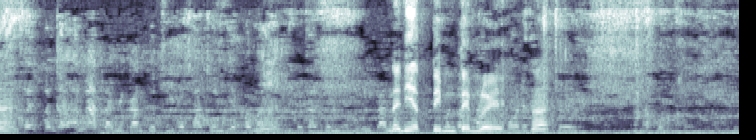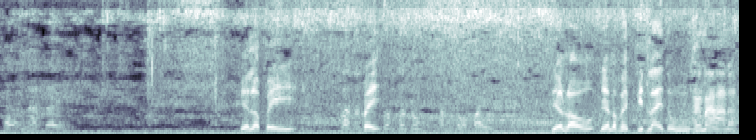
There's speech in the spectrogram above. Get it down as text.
นะ ใช้ท่านใช้อำนาจใดในการตรวจฉี่ประชาชนที่จะเข้ามาตรวจฉี่ประชาชนเนี่ยไม่มีการในเนี้เต็มเต็มเลยนะ ครับผมใช้อำนาจใดเดี๋ยวเราไปถ้าทำไปต้องต้องต้องทำต่อไป เดี๋ยวเราเดี๋ยวเราไปปิดไลน์ตรงข้างหน้านะ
